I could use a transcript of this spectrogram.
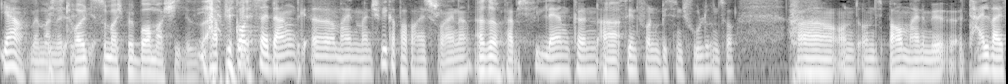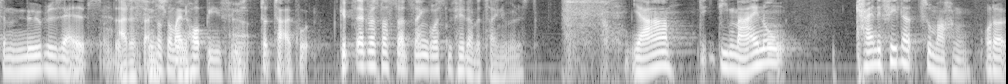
Ja, Wenn man ich, mit Holz zum Beispiel Bohrmaschine sagt. Ich habe Gott sei Dank, äh, mein, mein Schwiegerpapa ist Schreiner. Also. Da habe ich viel lernen können, abgesehen von ein bisschen Schule und so. Äh, und, und ich baue meine Mö teilweise Möbel selbst. Und das, Ah, das ist einfach so mein cool. Hobby, finde Ja. ich total cool. Gibt es etwas, was du als deinen größten Fehler bezeichnen würdest? Ja, die, die Meinung, keine Fehler zu machen oder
